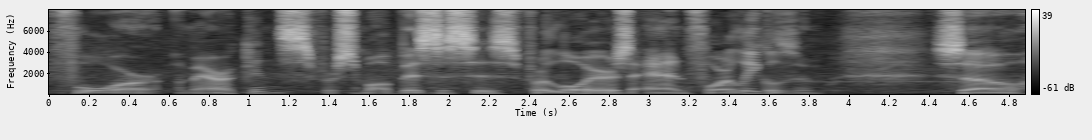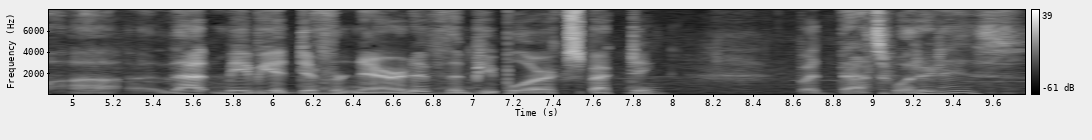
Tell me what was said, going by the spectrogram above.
for Americans, for small businesses, for lawyers, and for LegalZoom. So uh, that may be a different narrative than people are expecting, but that's what it is.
